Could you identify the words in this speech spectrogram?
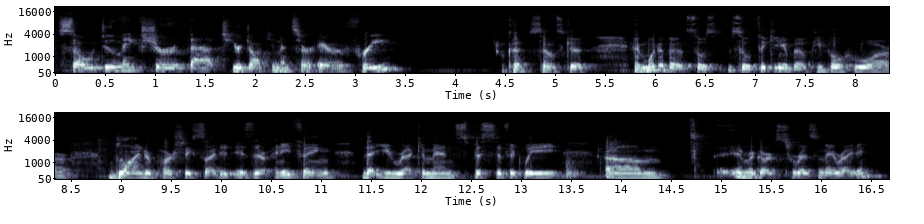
So do make sure that your documents are error free. Okay, sounds good. And what about so so thinking about people who are blind or partially sighted, is there anything that you recommend specifically um, in regards to resume writing?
